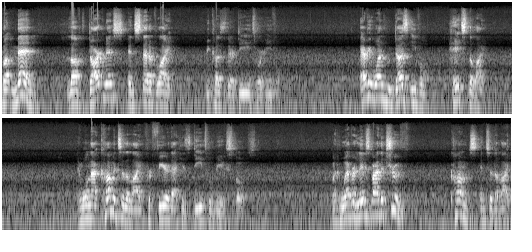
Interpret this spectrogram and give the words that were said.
but men loved darkness instead of light because their deeds were evil. Everyone who does evil hates the light and will not come into the light for fear that his deeds will be exposed. But whoever lives by the truth comes into the light,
